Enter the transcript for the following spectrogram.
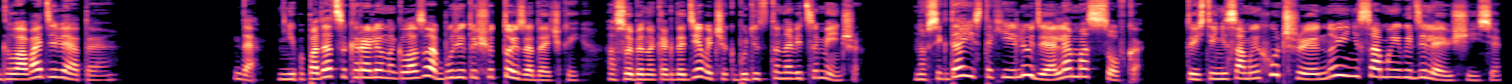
Глава девятая. Да, не попадаться королю на глаза будет еще той задачкой, особенно когда девочек будет становиться меньше. Но всегда есть такие люди а массовка. То есть и не самые худшие, но и не самые выделяющиеся.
